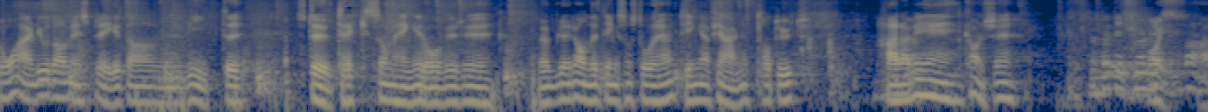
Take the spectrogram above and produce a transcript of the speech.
Nå er det jo da mest preget av hvite støvtrekk som henger over eh, møbler og andre ting som står her. Ting er fjernet, tatt ut. Her er vi kanskje Oi. Ja.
